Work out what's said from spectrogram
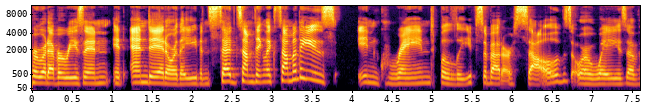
for whatever reason it ended or they even said something like some of these ingrained beliefs about ourselves or ways of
